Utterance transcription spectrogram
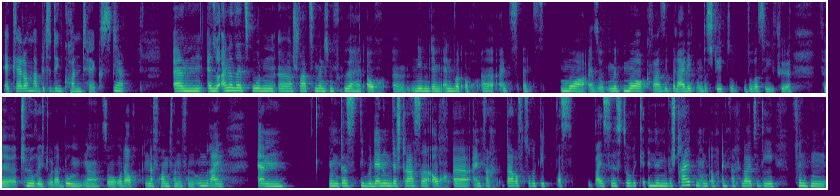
erklär doch mal bitte den Kontext. Ja. Ähm, also einerseits wurden äh, schwarze Menschen früher halt auch äh, neben dem N-Wort auch äh, als, als More, also mit More quasi beleidigt und das steht so sowas wie für, für töricht oder dumm, ne? So, oder auch in der Form von, von unrein. Ähm, und dass die Benennung der Straße auch äh, einfach darauf zurückgeht, was weiße HistorikerInnen bestreiten und auch einfach Leute, die finden,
